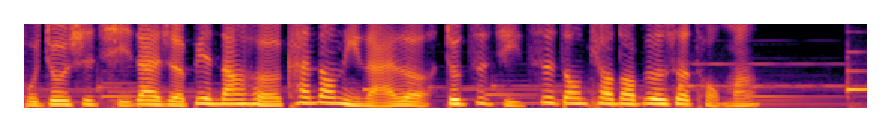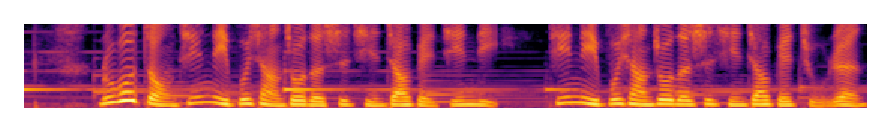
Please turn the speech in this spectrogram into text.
不就是期待着便当盒看到你来了，就自己自动跳到垃圾桶吗？如果总经理不想做的事情交给经理，经理不想做的事情交给主任。”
